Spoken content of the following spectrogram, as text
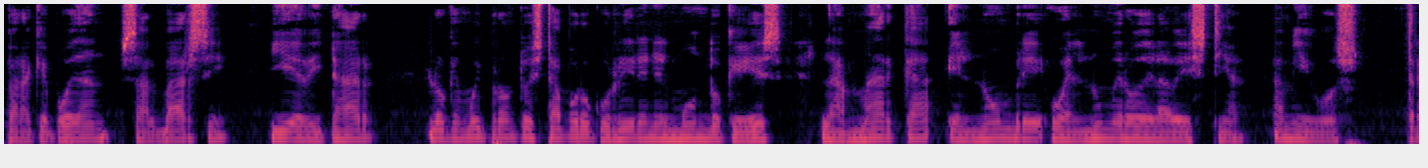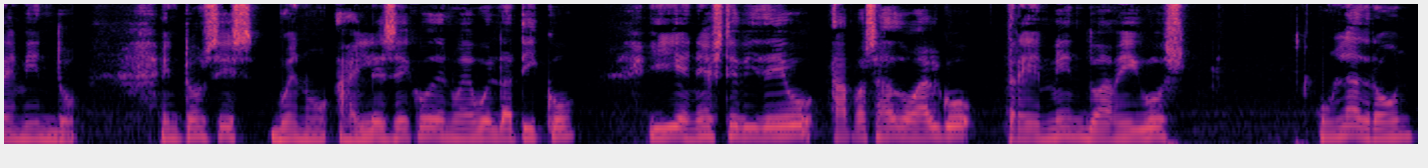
para que puedan salvarse y evitar lo que muy pronto está por ocurrir en el mundo que es la marca, el nombre o el número de la bestia. Amigos, tremendo. Entonces, bueno, ahí les dejo de nuevo el datico y en este video ha pasado algo tremendo, amigos. Un ladrón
